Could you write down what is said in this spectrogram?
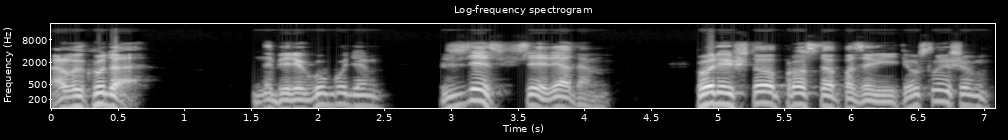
А вы куда? На берегу будем. Здесь все рядом. Коли что, просто позовите, услышим.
